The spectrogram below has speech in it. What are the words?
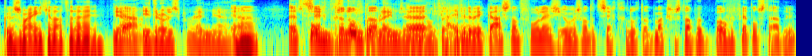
Kunnen ze maar eentje laten rijden. Ja. hydraulisch probleem, ja. Ja. Ja. Het Stom- zegt genoeg dat... eh, ik ga eh, even de WK-stand voorlezen, jongens. Want het zegt genoeg dat Max Verstappen boven Vettel staat nu.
